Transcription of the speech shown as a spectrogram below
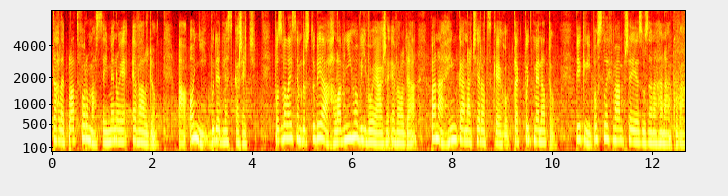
Tahle platforma se jmenuje Evaldo a o ní bude dneska řeč. Pozvala jsem do studia hlavního vývojáře Evalda, pana Hinka Načerackého, tak pojďme na to. Pěkný poslech vám přeje Zuzana Hanáková.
